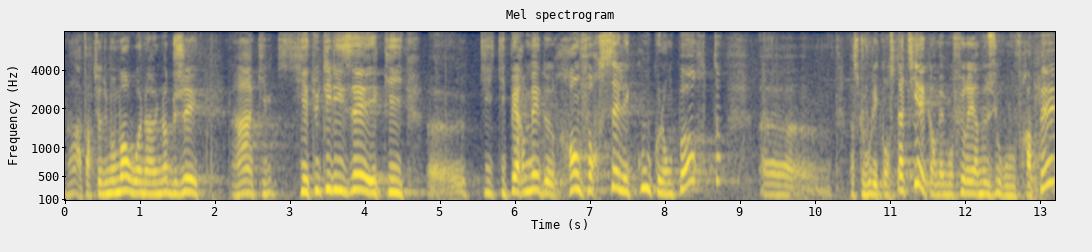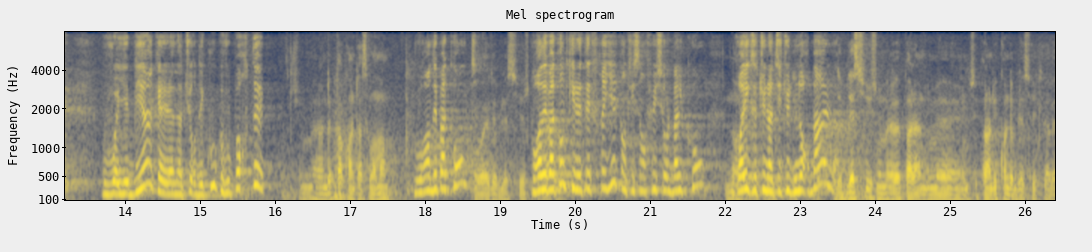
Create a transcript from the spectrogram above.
Hein, à partir du moment où on a un objet hein, qui, est utilisé et qui, euh, qui permet de renforcer les coups que l'on porte, euh, parce que vous les constatiez quand même au fur et à mesure où vous frappez, vous voyez bien quelle est la nature des coups que vous portez. Je ne me rendais pas compte à ce moment. Vous vous rendez pas compte? Oui, des blessures. Vous vous rendez pas compte qu'il est effrayé quand il s'enfuit sur le balcon? Vous croyez que c'est une attitude Des normale? blessures, je ne me, l'avais pas rendu- je me, je me suis pas rendu compte des blessures qu'il avait.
